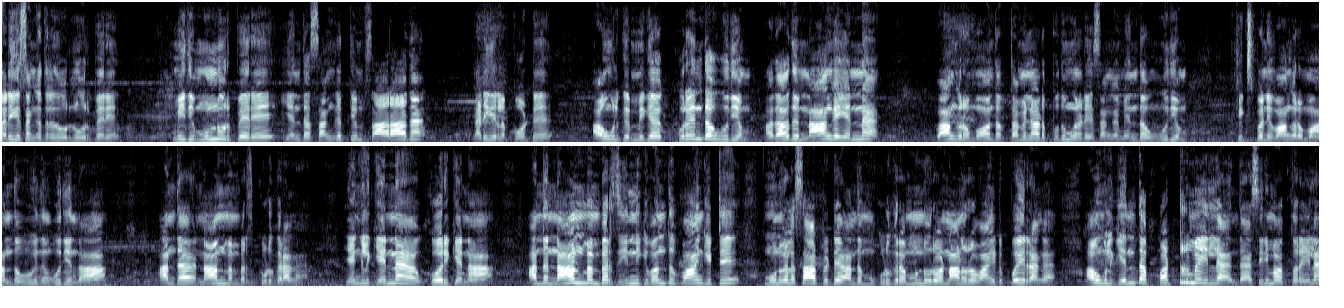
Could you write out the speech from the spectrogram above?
நடிகர் சங்கத்துலேருந்து ஒரு நூறு பேர் மீதி முந்நூறு பேர் எந்த சங்கத்தையும் சாராத நடிகர்களை போட்டு அவங்களுக்கு மிக குறைந்த ஊதியம் அதாவது நாங்கள் என்ன வாங்குகிறோமோ அந்த தமிழ்நாடு புதுமுக நடிகர் சங்கம் எந்த ஊதியம் ஃபிக்ஸ் பண்ணி வாங்குறோமோ அந்த ஊதியம் ஊதியம் தான் அந்த நான் மெம்பர்ஸ் கொடுக்குறாங்க. எங்களுக்கு என்ன கோரிக்கைன்னா அந்த நான் மெம்பர்ஸ் இன்றைக்கி வந்து வாங்கிட்டு மூணு வேளை சாப்பிட்டுட்டு அந்த கொடுக்குற முந்நூறுவா நானூறுரூவா வாங்கிட்டு போயிடுறாங்க. அவங்களுக்கு எந்த பற்றுமே இல்லை. இந்த சினிமா துறையில்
